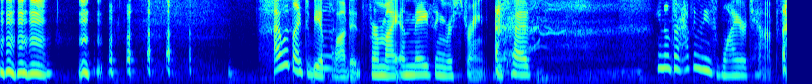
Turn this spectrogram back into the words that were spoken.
I would like to be applauded for my amazing restraint because, you know, they're having these wiretaps.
